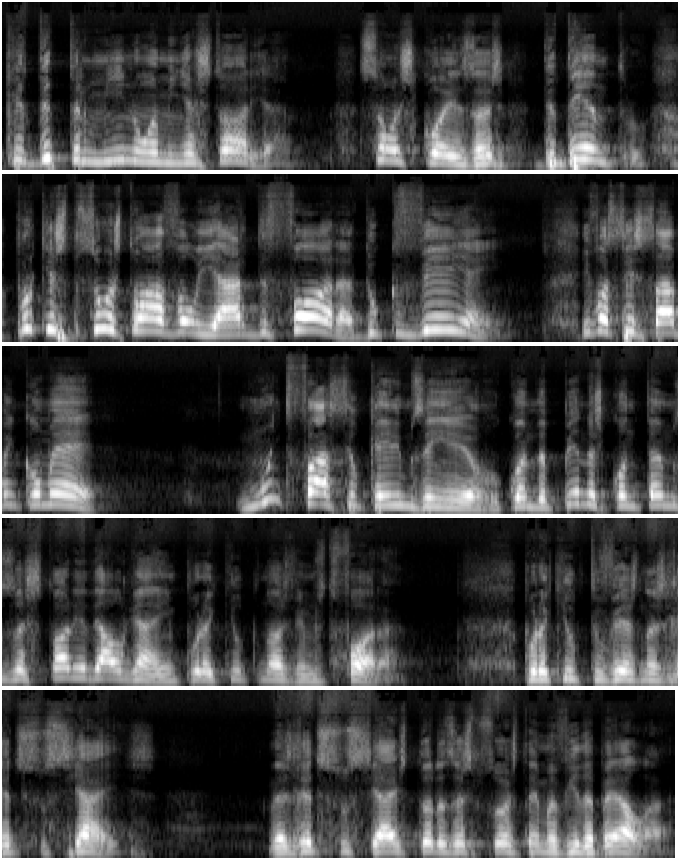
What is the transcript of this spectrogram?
que determinam a minha história. São as coisas de dentro. Porque as pessoas estão a avaliar de fora, do que veem. E vocês sabem como é muito fácil cairmos em erro quando apenas contamos a história de alguém por aquilo que nós vimos de fora, por aquilo que tu vês nas redes sociais. Nas redes sociais, todas as pessoas têm uma vida bela.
